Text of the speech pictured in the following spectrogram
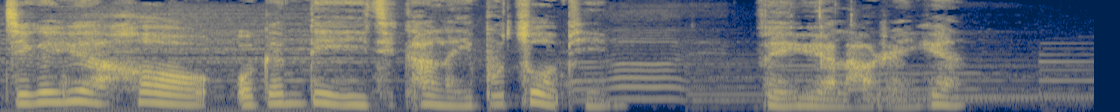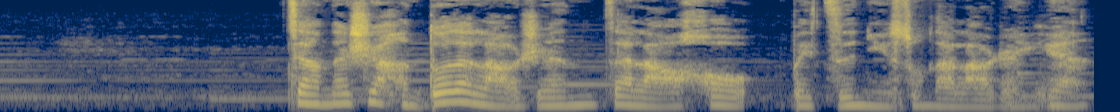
几个月后，我跟弟一起看了一部作品《飞越老人院》，讲的是很多的老人在老后被子女送到老人院，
